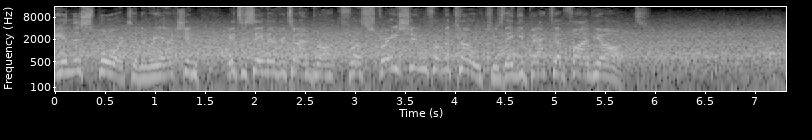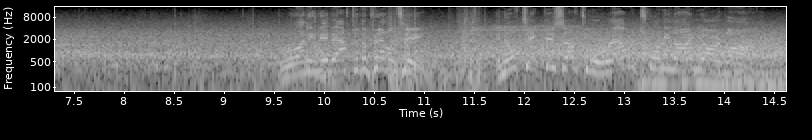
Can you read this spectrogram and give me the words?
in the sport. And the reaction, it's the same every time, Brock. Frustration from the coach as they get backed up five yards. Running it after the penalty. And he'll take this up to around the 29-yard line.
